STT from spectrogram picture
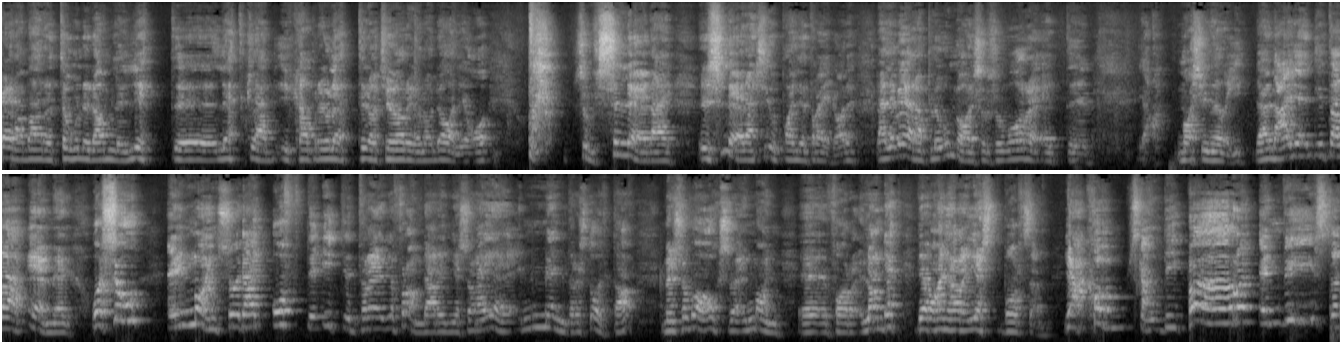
får de bare Tone Damli litt uh, lettkledd i kabriolett til å kjøre gjennom dalen. Og så slår de seg opp alle tre. Da. De leverer plommer altså, som har vært et uh, ja, maskineri. Nei, dette der er meg. Og så en mann som de ofte ikke treger fram der inne, som de er mindre stolt av, men som var også en mann eh, for landet. Det var han her Gjest Bårdsen. Ja, kom, skal de høre en vise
